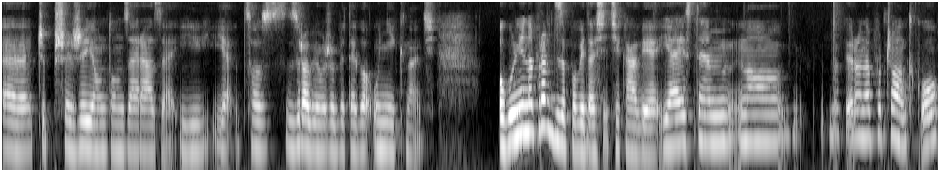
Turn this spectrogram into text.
e, czy przeżyją tą zarazę i co zrobią, żeby tego uniknąć. Ogólnie naprawdę zapowiada się ciekawie. Ja jestem no, dopiero na początku,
